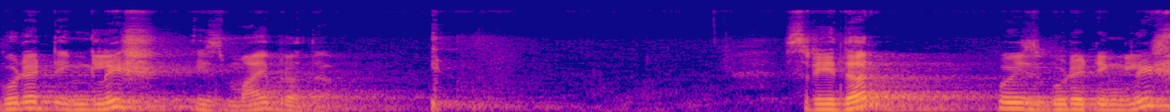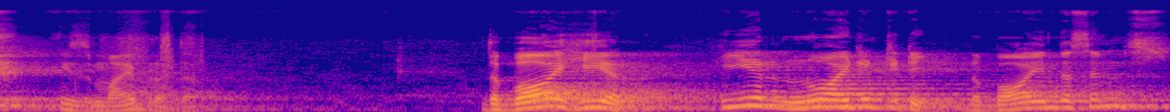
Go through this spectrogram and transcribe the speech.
good at English is my brother. Sridhar, who is good at English, is my brother. The boy here, here no identity. The boy in the sense,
